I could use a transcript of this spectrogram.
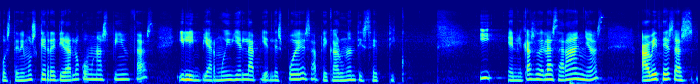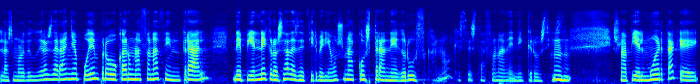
pues tenemos que retirarlo con unas pinzas y limpiar muy bien la piel después, aplicar un antiséptico. Y en el caso de las arañas, a veces las, mordeduras de araña pueden provocar una zona central de piel necrosada, es decir, veríamos una costra negruzca, ¿no? que es esta zona de necrosis. Es una piel muerta que,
